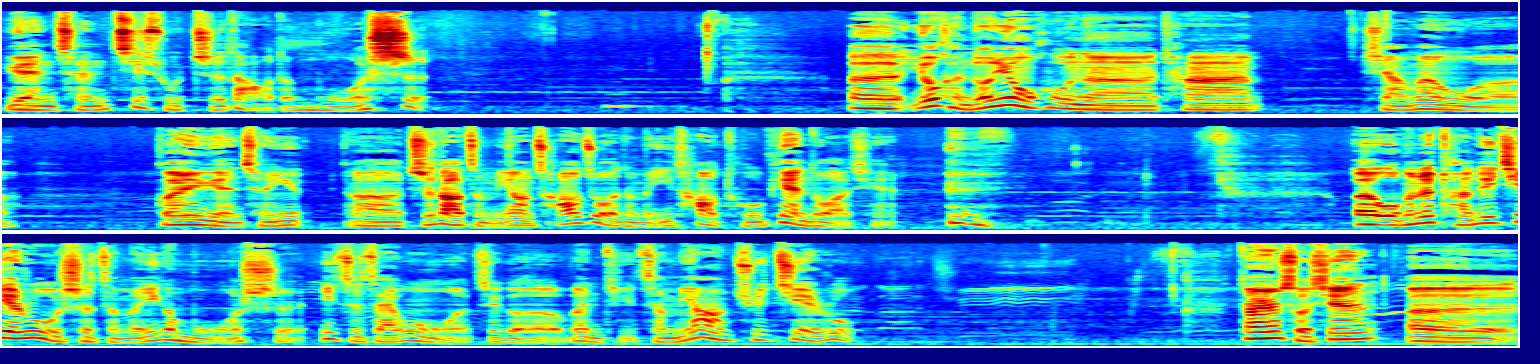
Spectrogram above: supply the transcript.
远程技术指导的模式。呃，有很多用户呢，他想问我关于远程用呃指导怎么样操作，怎么一套图片多少钱？呃，我们的团队介入是怎么一个模式？一直在问我这个问题，怎么样去介入？当然，首先，呃，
